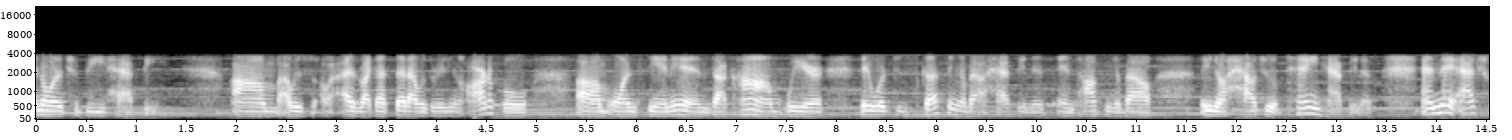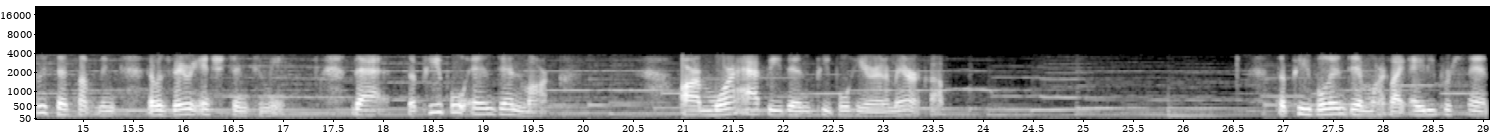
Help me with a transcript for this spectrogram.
in order to be happy. Um, I was, as like I said, I was reading an article um, on CNN.com where they were discussing about happiness and talking about, you know, how to obtain happiness, and they actually said something that was very interesting to me that the people in Denmark are more happy than people here in America. The people in Denmark, like 80%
